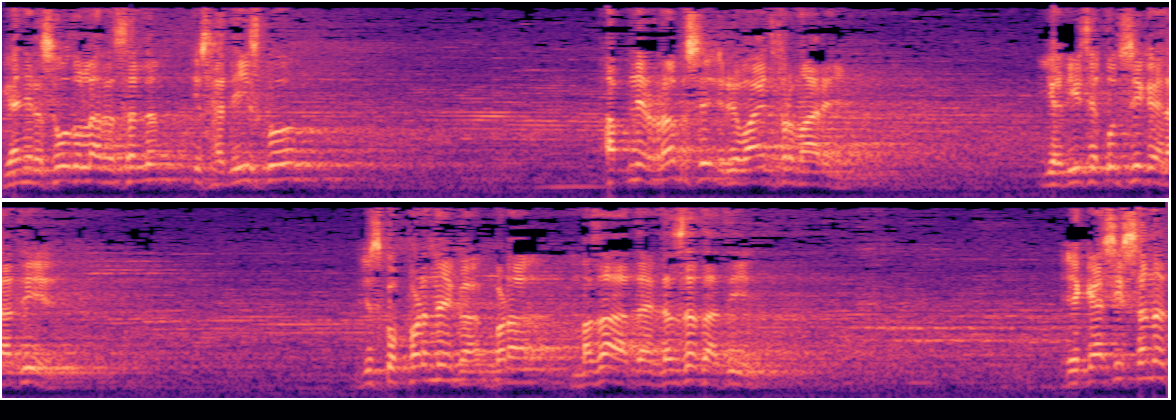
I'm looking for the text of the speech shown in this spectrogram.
یعنی رسول اللہ علیہ وسلم اس حدیث کو اپنے رب سے روایت فرما رہے ہیں. یہ حدیث قدسی کہلاتی ہے. جس کو پڑھنے کا بڑا مزہ آتا ہے، لذت آتی ہے۔ ایک ایسی صنعت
